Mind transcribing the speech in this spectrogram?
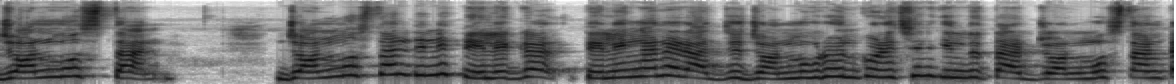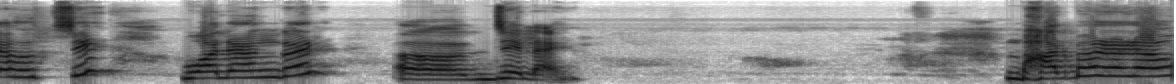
জন্মস্থান জন্মস্থান তিনি তেলেঙ্গা তেলেঙ্গানা রাজ্যে জন্মগ্রহণ করেছেন, কিন্তু তার জন্মস্থানটা হচ্ছে ওয়ালাঙ্গার জেলায়। ভারভারা রাও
